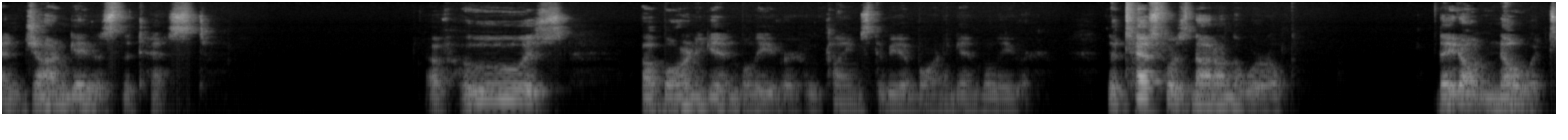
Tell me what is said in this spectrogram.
And John gave us the test of who is a born again believer who claims to be a born again believer. The test was not on the world. They don't know it.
